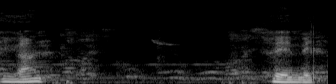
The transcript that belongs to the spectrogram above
Ligando. Vermelho.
